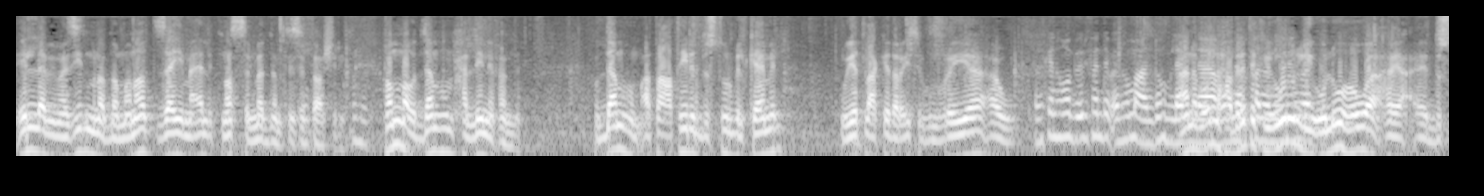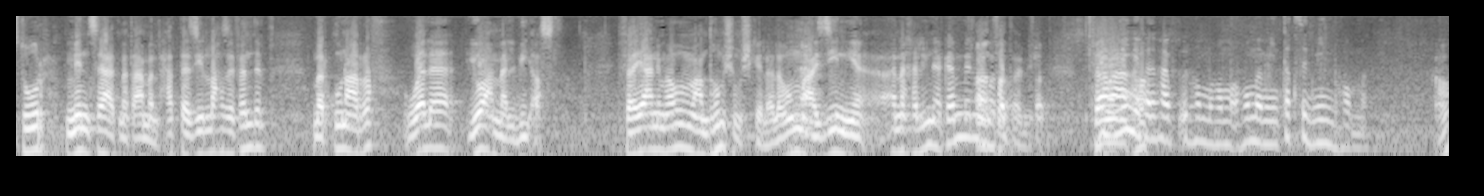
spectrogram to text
إلا بمزيد من الضمانات زي ما قالت نص المادة 226 هم قدامهم حلين يا فندم. قدامهم تعطيل الدستور بالكامل ويطلع كده رئيس الجمهورية أو لكن هو بيقول يا فندم إن هم عندهم لجنة أنا بقول لحضرتك يقولوا اللي يقولوه هو الدستور من ساعة ما اتعمل. حتى هذه اللحظة يا فندم مركون على الرف ولا يعمل بيه أصلا. فيعني ما هم ما عندهمش مشكلة. لو هم عايزين ي... أنا خليني أكمل اتفضل،. اتفضل. هم مين يا فندم؟ حضرتك بتقول هم هم هم مين؟ تقصد مين بهم أهو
